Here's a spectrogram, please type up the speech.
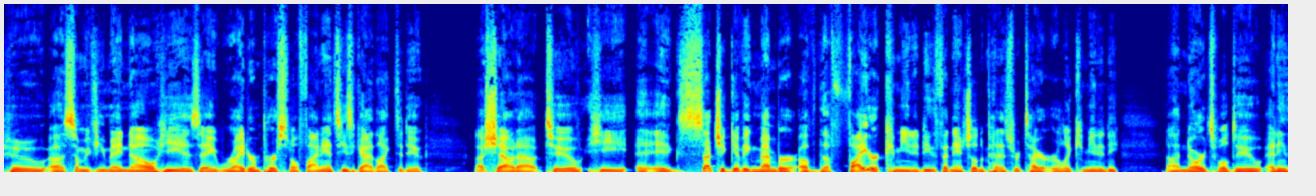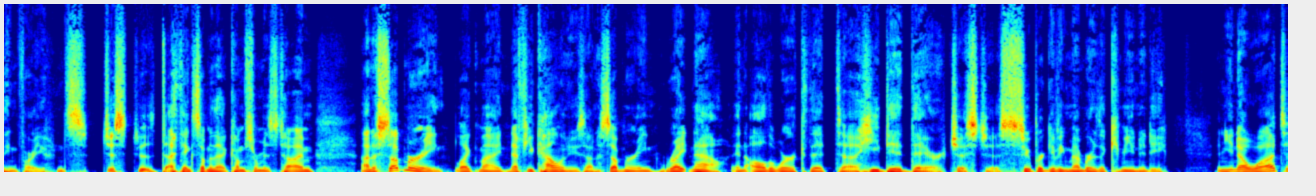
who uh, some of you may know, he is a writer in personal finance. He's a guy I'd like to do a shout out to. He is such a giving member of the FIRE community, the Financial Independence Retire Early community uh, Nords will do anything for you. It's just, I think some of that comes from his time on a submarine, like my nephew Colin, who's on a submarine right now, and all the work that uh, he did there. Just a super giving member of the community. And you know what?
